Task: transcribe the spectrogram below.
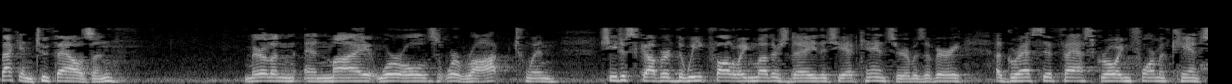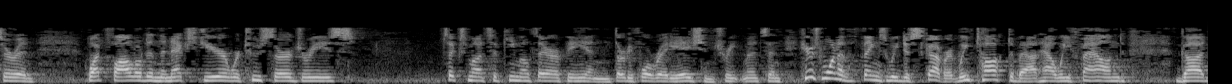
Back in 2000, Marilyn and my worlds were rocked when she discovered the week following Mother's Day that she had cancer. It was a very aggressive, fast growing form of cancer. And what followed in the next year were two surgeries, six months of chemotherapy, and 34 radiation treatments. And here's one of the things we discovered. We've talked about how we found God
